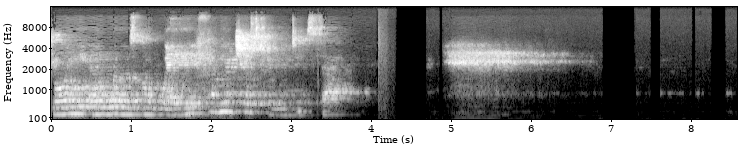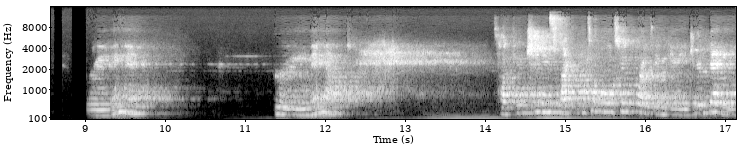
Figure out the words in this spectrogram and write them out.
drawing the elbows away from your chest, fingertips back. Breathing in, breathing out. Tuck your chin slightly towards your throat, engage your belly.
